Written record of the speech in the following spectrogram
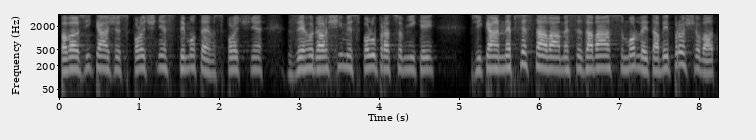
Pavel říká, že společně s Timotem, společně s jeho dalšími spolupracovníky Říká, nepřestáváme se za vás modlit a vyprošovat,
